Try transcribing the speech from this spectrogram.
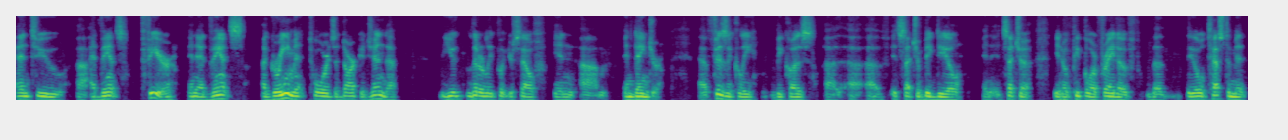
and to uh, advance fear and advance agreement towards a dark agenda, you literally put yourself in um, in danger uh, physically because uh, uh of it's such a big deal and it's such a you know people are afraid of the the Old Testament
